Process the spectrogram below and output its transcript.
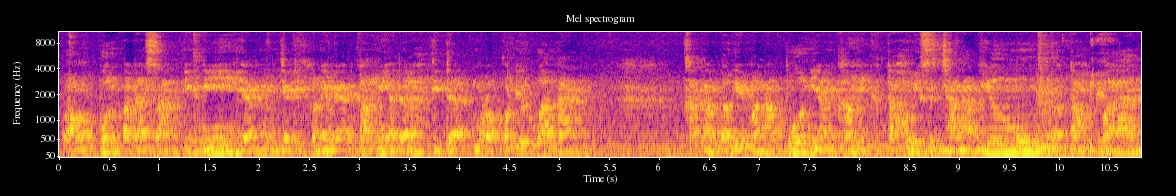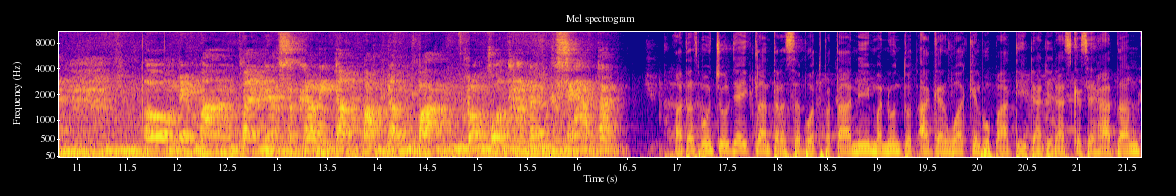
walaupun pada saat ini yang menjadi penilaian kami adalah tidak merokok di ruangan karena bagaimanapun yang kami ketahui secara ilmu pengetahuan uh, memang banyak sekali dampak-dampak rokok terhadap kesehatan. Atas munculnya iklan tersebut, petani menuntut agar Wakil Bupati dan Dinas Kesehatan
